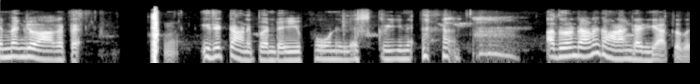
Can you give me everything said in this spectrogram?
എന്തെങ്കിലും ആകട്ടെ. ഇരുട്ടാണിപ്പോൾ എന്റെ ഈ ഫോണിലെ സ്ക്രീന്. അതുകൊണ്ടാണ് കാണാൻ കഴിയാത്തത്.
